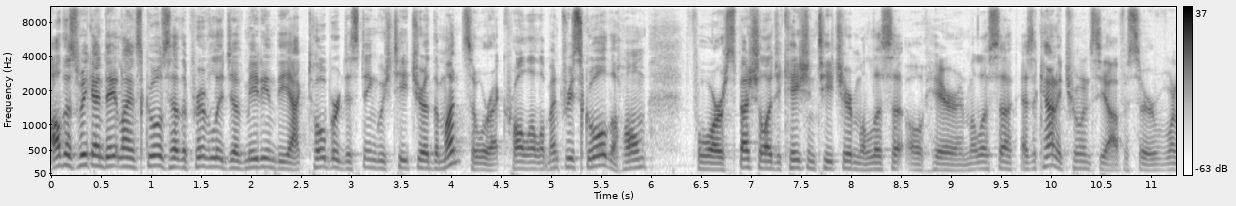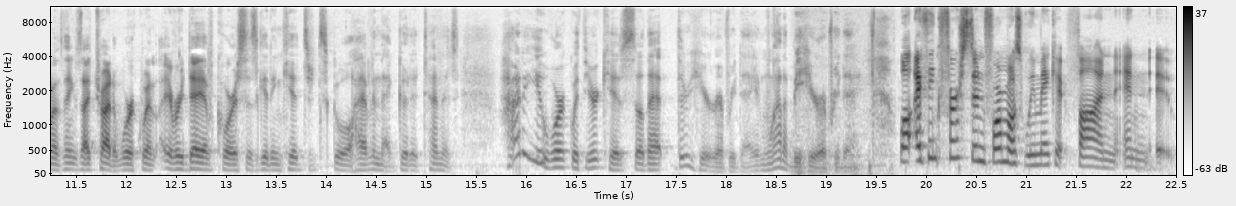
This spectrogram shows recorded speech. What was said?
All this week on Dateline Schools had the privilege of meeting the October Distinguished Teacher of the Month. So we're at Crull Elementary School, the home for special education teacher Melissa O'Hare. And Melissa, as a county truancy officer, one of the things I try to work with every day, of course, is getting kids at school, having that good attendance. How do you work with your kids so that they're here every day and want to be here every day? Well, I think first and foremost, we make it fun, and it,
